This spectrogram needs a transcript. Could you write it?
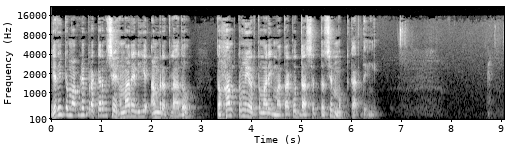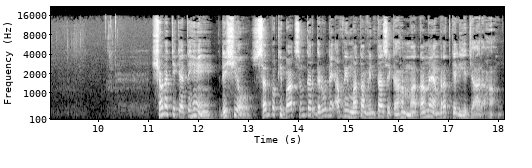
यदि तुम अपने प्रक्रम से हमारे लिए अमृत ला दो तो हम तुम्हें और तुम्हारी माता को दासत्व से मुक्त कर देंगे। शौनक जी कहते हैं, ऋषियों, सर्प की बात सुनकर गरुड़ ने अपनी माता विंता से कहा, माता, मैं अमृत के लिए जा रहा हूँ।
